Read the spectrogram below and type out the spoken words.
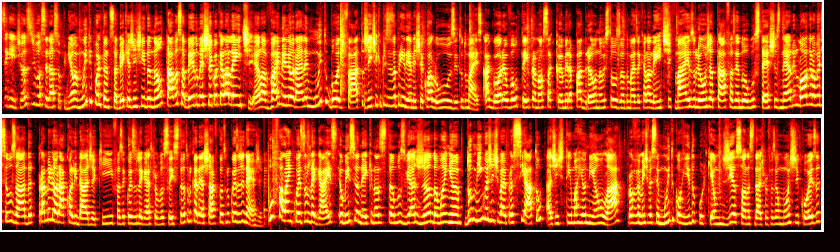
Seguinte, antes de você dar sua opinião, é muito importante saber que a gente ainda não estava sabendo mexer com aquela lente. Ela vai melhorar, ela é muito boa de fato. A gente aqui precisa aprender a mexer com a luz e tudo mais. Agora eu voltei para nossa câmera padrão, não estou usando mais aquela lente, mas o Leon já tá fazendo alguns testes nela e logo ela vai ser usada para melhorar a qualidade aqui e fazer coisas legais para vocês, tanto no Cadê a Chave quanto no Coisa de Nerd. Por falar em coisas legais, eu mencionei que nós estamos viajando amanhã. Domingo a gente vai para Seattle, a gente tem uma reunião lá, provavelmente vai ser muito corrido, porque é um dia só na cidade para fazer um monte de coisa.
